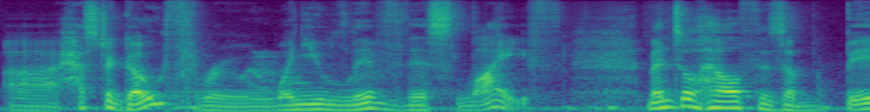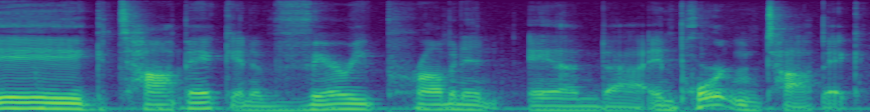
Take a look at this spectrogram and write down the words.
uh, has to go through when you live this life. Mental health is a big topic and a very prominent and uh, important topic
